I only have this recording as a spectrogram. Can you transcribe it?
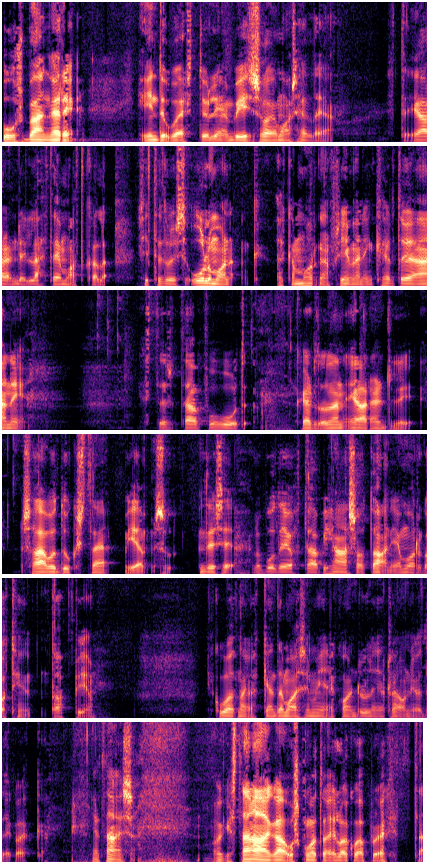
uusi bangeri Into West tyylien biisi soimaan sieltä ja sitten Jarendin lähtee matkalle. Sitten tulisi Ulmon, ehkä Morgan Freemanin kertoja ääni. Ja sitten tää puhuu, kertoo tämän Jarendin saavutuksista ja miten se lopulta johtaa vihaan sotaan ja Morgothin tappioon. Kuvataan kaikkien tamaisemia ja Kondulin raunioita ja kaikkea. Ja taisi oikeastaan aika uskomaton elokuvaprojekti, että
